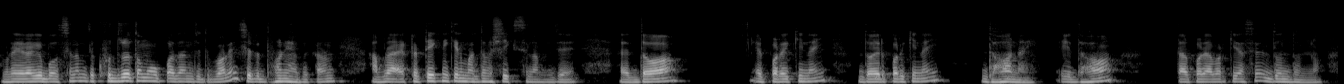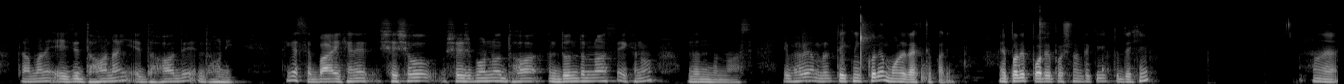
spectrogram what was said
আমরা এর আগে বলছিলাম যে ক্ষুদ্রতম উপাদান যদি বলে, সেটা ধ্বনি হবে। কারণ আমরা একটা টেকনিকের মাধ্যমে শিখছিলাম যে, দ এরপরে কি নাই, দ এরপরে কি নাই, ধ নাই। এই ধ, তারপরে আবার কি আছে দুন্দুন্ন তার মানে এই যে ধ নাই এই ধ দে ধ্বনি ঠিক আছে? বা এখানে শেষেও শেষ বর্ণ ধ দন্তন্য আছে এখানেও দন্তন্য আছে। এভাবে আমরা টেকনিক করে মনে রাখতে পারি। এরপরে পরের প্রশ্নটা কি একটু দেখি? হ্যাঁ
